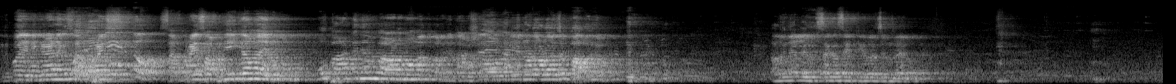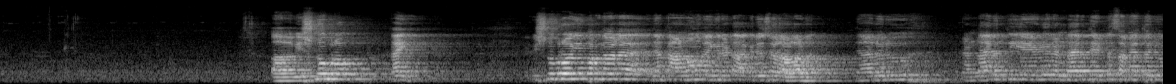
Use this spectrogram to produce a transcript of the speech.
ഇതിപ്പോ എനിക്ക് വേണമെങ്കിൽ സർപ്രൈസ് സർപ്രൈസ് അഭിനയിക്കാമായിരുന്നു. ഓ പാട്ട് ഞാൻ പാടണോ എന്നൊക്കെ പറഞ്ഞിട്ട് പക്ഷെ ഓൾറെഡി എന്നോട് അവിടെ വെച്ച് പറഞ്ഞു. അത് ഞാൻ ലിറിക്സ് ഒക്കെ സെറ്റ് ചെയ്ത് വെച്ചിട്ടുണ്ടായിരുന്നു. Vishnu bro hi Vishnu bro പറഞ്ഞ പോലെ ഞാൻ കാണുമെന്ന് ഭയങ്കരമായിട്ട് ആഗ്രഹിച്ച ഒരാളാണ്. ഞാനൊരു രണ്ടായിരത്തി ഏഴ് രണ്ടായിരത്തി എട്ട് സമയത്തൊരു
